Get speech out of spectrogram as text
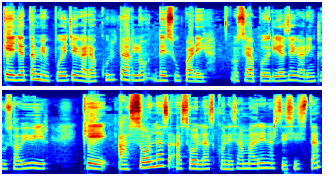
que ella también puede llegar a ocultarlo de su pareja. O sea, podrías llegar incluso a vivir que a solas, a solas con esa madre narcisista,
